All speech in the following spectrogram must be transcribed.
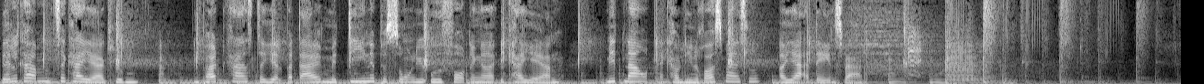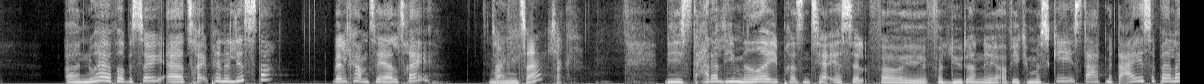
Velkommen til Karriereklubben. En podcast, der hjælper dig med dine personlige udfordringer i karrieren. Mit navn er Karoline Rosmeisel, og jeg er dagens vært. Og nu har jeg fået besøg af tre panelister. Velkommen til alle tre. Mange tak. Tak. Vi starter lige med, at I præsenterer jer selv for, øh, for lytterne, og vi kan måske starte med dig, Isabella.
